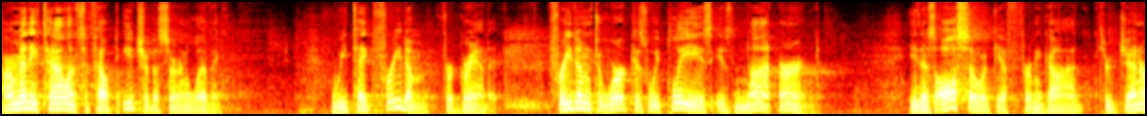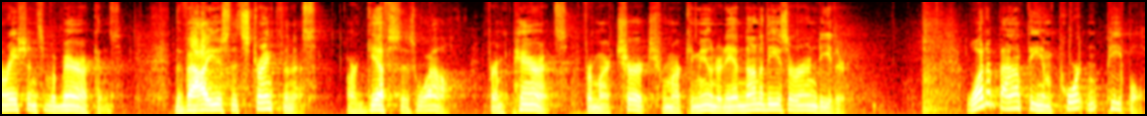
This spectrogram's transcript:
Our many talents have helped each of us earn a living. We take freedom for granted. Freedom to work as we please is not earned. It is also a gift from God through generations of Americans. The values that strengthen us are gifts as well from parents, from our church, from our community, and none of these are earned either. What about the important people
